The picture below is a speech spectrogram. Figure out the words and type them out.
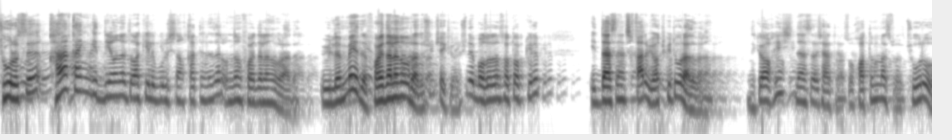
cho'risi qanaqangi diyonat vakili bo'lishidan qat'iy nazar undan foydalanaveradi. Uylanmaydi foydalanaveradi. Shunchaki shunday bozordan sotib olib kelib iddasini chiqarib yotib ketaveradi bilan nikoh hech narsa shart emas. U xotin emas u cho'ri u.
